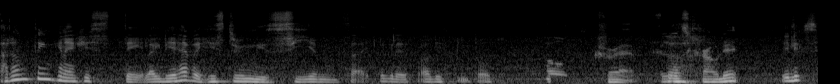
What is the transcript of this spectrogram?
I don't think you can actually stay. Like, they have a history museum inside. Look at this. All these people. Oh crap! It looks Ugh. crowded. It looks.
